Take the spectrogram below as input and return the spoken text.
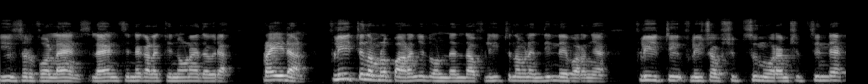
used for lions ലയൻസിന്റെ കളക്റ്റിനോൺ ഏതാ വരിക? പ്രൈഡ് ആണ്. ഫ്ലീറ്റ് നമ്മൾ പറഞ്ഞിട്ടുണ്ട് എന്താ? ഫ്ലീറ്റ് നമ്മൾ എന്തിന്റെ പറഞ്ഞ? ഫ്ലീറ്റ് ഫ്ലീറ്റ് ഓഫ് ഷിപ്സ് എന്ന് പറയാം. ഷിപ്സിന്റെ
